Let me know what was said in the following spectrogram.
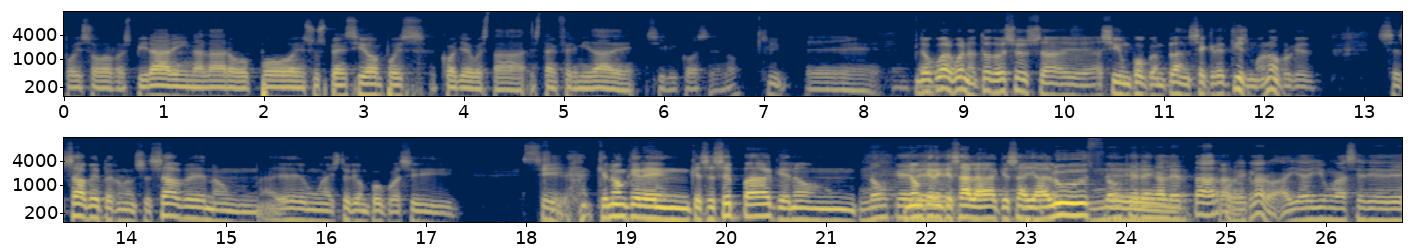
pois ao respirar e inhalar o po en suspensión, pois colleu esta, esta enfermidade silicose, non? Sí. Eh, entón... Do cual, bueno, todo eso é es, eh, así un pouco en plan secretismo, non? Porque se sabe, pero non se sabe, non é unha historia un pouco así Sí. Que non queren que se sepa, que non non, quere, non queren que sala, que saia a luz, non eh, queren alertar claro. porque claro, aí hai unha serie de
